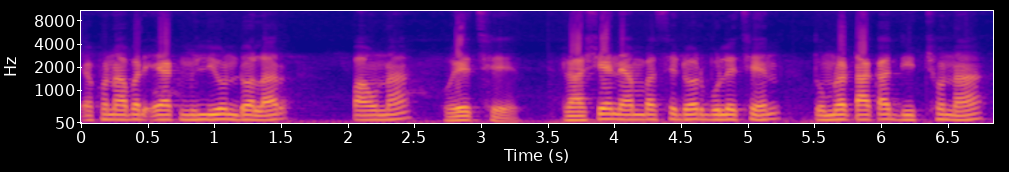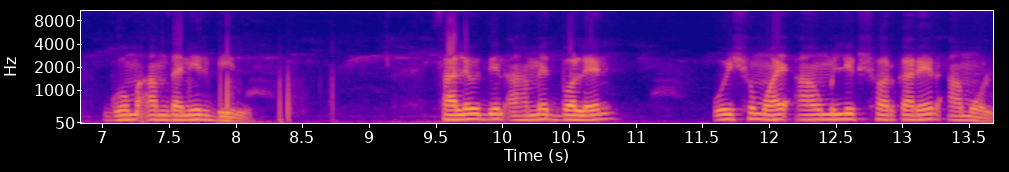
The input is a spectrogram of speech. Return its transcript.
এখন আবার এক মিলিয়ন ডলার পাওনা হয়েছে। রাশিয়ান অ্যাম্বাসেডর বলেছেন, তোমরা টাকা দিচ্ছ না গম আমদানির বিল। সালেউদ্দিন আহমেদ বলেন, ওই সময় আওয়ামী লীগ সরকারের আমল।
